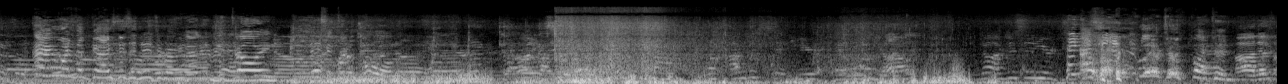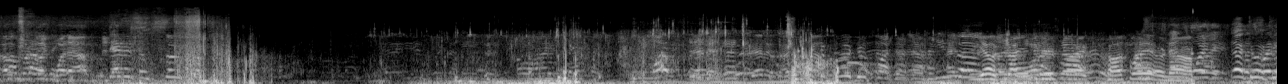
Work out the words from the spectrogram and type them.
Hey, what's up, guys? This is Ninja Murm here. I'm going to be throwing this into the pool. I'm just sitting here No, I'm just sitting here. Take your Bluetooth button. Uh, this, I was like, what happened? Dennis, I'm so sorry. Yo, should I introduce my cosplay or no? Yeah, do it. do.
